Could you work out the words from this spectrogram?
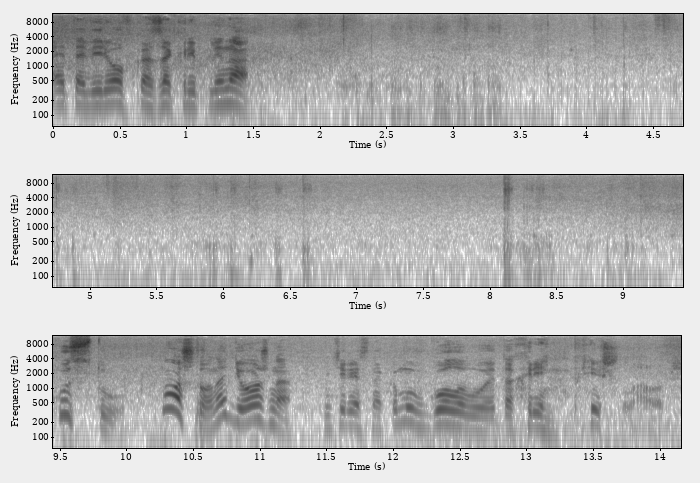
эта веревка закреплена. Кусту. Ну а что, надежно. Интересно, кому в голову эта хрень пришла вообще?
